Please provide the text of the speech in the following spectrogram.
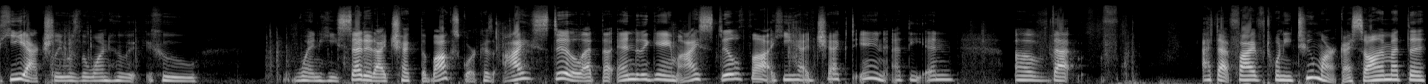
he actually was the one who who when he said it, I checked the box score because I still, at the end of the game, I still thought he had checked in at the end of that at that 522 mark. I saw him at the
